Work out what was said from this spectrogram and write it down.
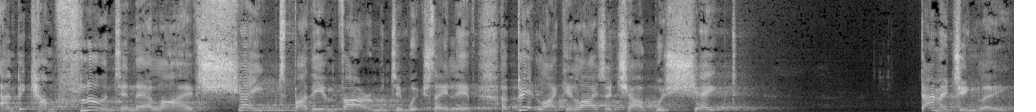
and become fluent in their lives, shaped by the environment in which they live. A bit like Eliza Chubb was shaped damagingly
